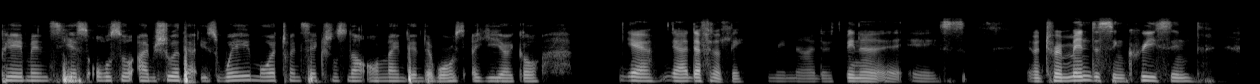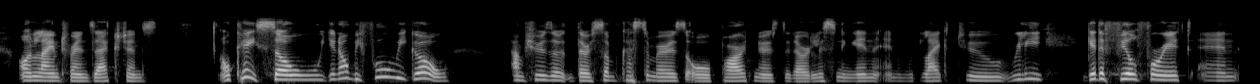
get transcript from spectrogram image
payments, yes, also I'm sure there is way more transactions now online than there was a year ago yeah, yeah, definitely. I mean, uh, there's been a, a, a, tremendous increase in online transactions. Okay, so you know, before we go, I'm sure that there are some customers or partners that are listening in and would like to really get a feel for it and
